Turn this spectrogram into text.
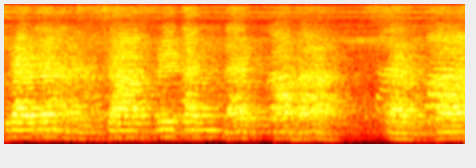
प्रजनश्चाश्रितं दत्तः। सर्वा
